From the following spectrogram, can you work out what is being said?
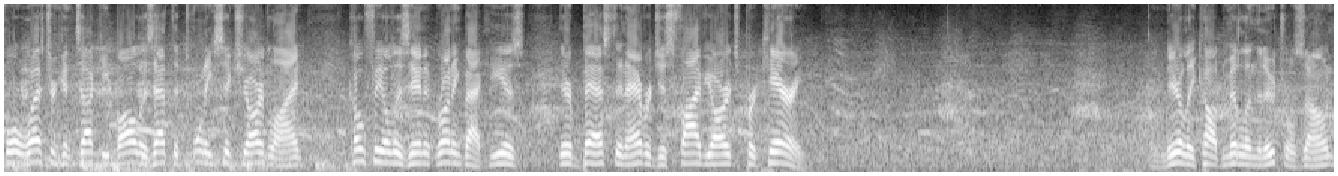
for Western Kentucky. Ball is at the 26 yard line. Cofield is in at running back. He is their best and averages five yards per carry. They nearly caught middle in the neutral zone.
